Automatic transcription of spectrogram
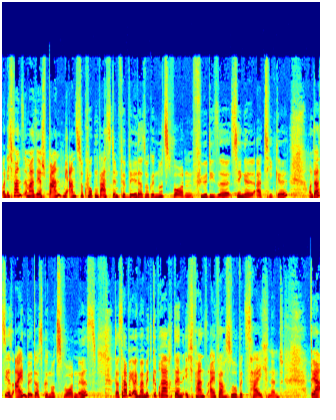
Und ich fand es immer sehr spannend, mir anzugucken, was denn für Bilder so genutzt wurden für diese Single-Artikel. Und das hier ist ein Bild, das genutzt worden ist. Das habe ich euch mal mitgebracht, denn ich fand es einfach so bezeichnend. Der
